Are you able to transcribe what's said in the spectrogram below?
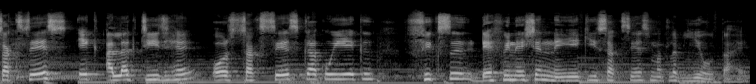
सक्सेस एक अलग चीज़ है और सक्सेस का कोई एक फिक्स डेफिनेशन नहीं है कि सक्सेस मतलब ये होता है।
